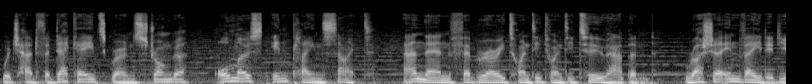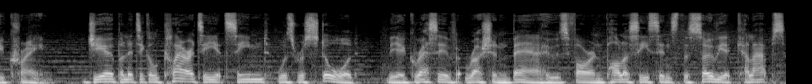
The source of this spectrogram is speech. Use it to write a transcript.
which had for decades grown stronger almost in plain sight. And then February 2022 happened. Russia invaded Ukraine. Geopolitical clarity, it seemed, was restored. The aggressive Russian bear, whose foreign policy since the Soviet collapse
